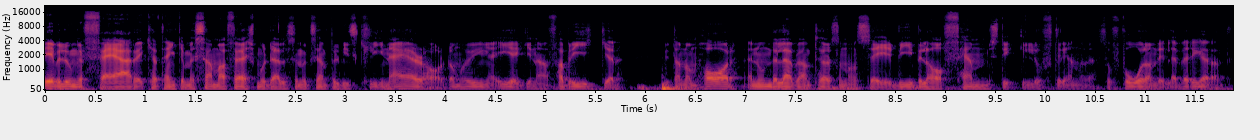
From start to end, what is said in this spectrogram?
Det är väl ungefär, kan jag tänka mig, samma affärsmodell som exempelvis Clean Air har. De har ju inga egna fabriker. Utan de har en underleverantör som de säger, vi vill ha fem stycken luftrenare. Så får de det levererat.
